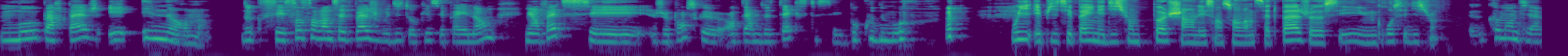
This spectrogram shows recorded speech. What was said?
mots par page est énorme. Donc c'est 527 pages, vous dites ok c'est pas énorme, mais en fait c'est, je pense que en termes de texte c'est beaucoup de mots. Oui, et puis c'est pas une édition poche, hein, les 527 pages, c'est une grosse édition. Comment dire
